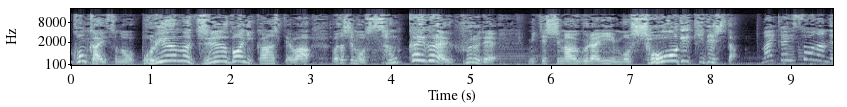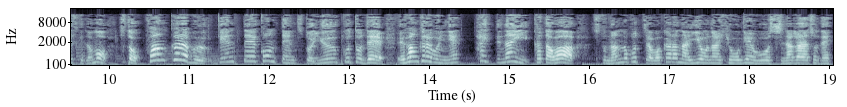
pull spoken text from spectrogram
今回そのボリューム15に関しては、私もう3回ぐらいフルで見てしまうぐらい、もう衝撃でした。毎回そうなんですけども、ちょっとファンクラブ限定コンテンツということで、えファンクラブにね、入ってない方は、ちょっと何のこっちゃわからないような表現をしながら、ちょっとね、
